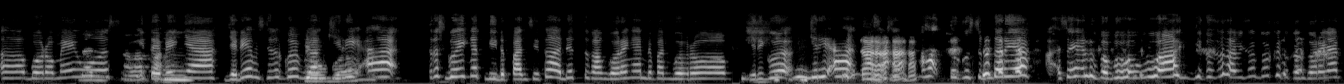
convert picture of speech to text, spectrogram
eh, Boromeus. ITB-nya jadi habis itu gue bilang Jauh kiri ah terus gue inget di depan situ ada tukang gorengan depan borom. Jadi gue kiri ah terus, ah tunggu sebentar ya. Saya lupa bawa uang. Gitu. Terus habis itu gue ke tukang gorengan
